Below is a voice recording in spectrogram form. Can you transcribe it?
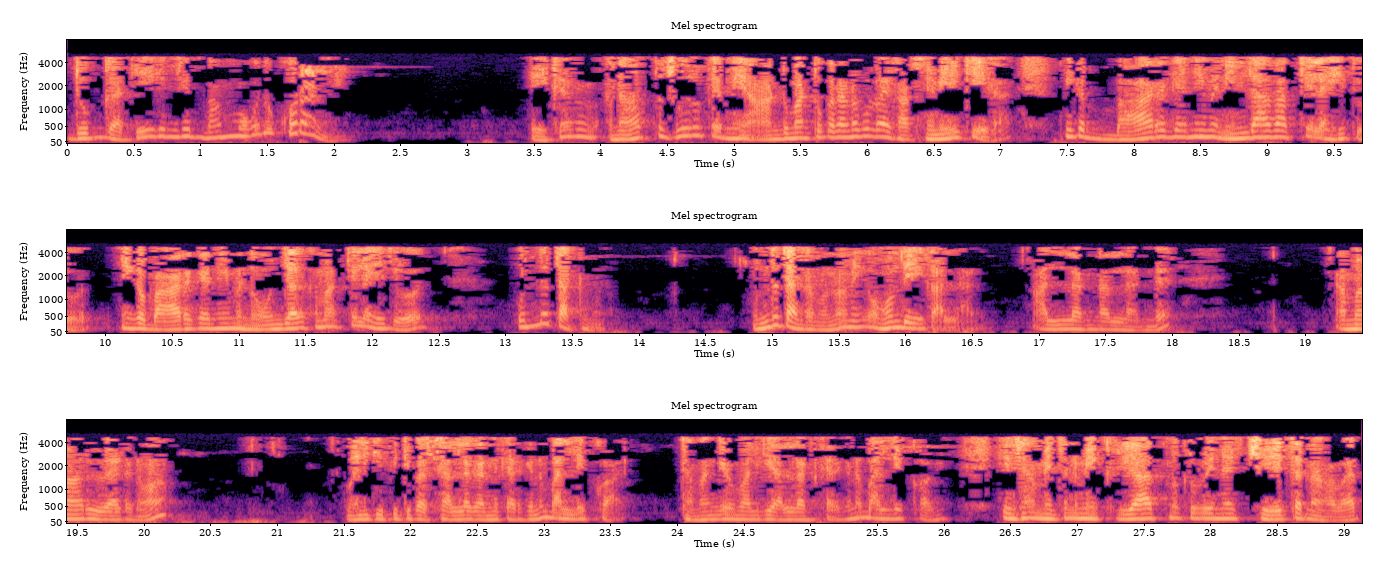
දුක් ගතිය ඒක නිසා මම මොකද කරන්නේ ඒක අනාත්ම ස්වරූපේ මේ ආණ්ඩුමට්ටු කරන්න පුළුවන් එකක් නෙමෙයි කියලා. මේක බාර ගැනීම නින්දාවක් කියලා හිතුවොත්, මේක බාර ගැනීම නෝන්ජල්කමක් කියලා හිතුවොත්, උන්ද තටමන. උන්ද තටමන මේක හොඳ ඒක අල්ලන්න. අල්ලන්න අල්ලන්න අමාරු වැඩනවා. වලිගි පිටිපස්ස අල්ලගන්න කරගෙන බල්ලෙක් වගේ. Tamange වලිගි අල්ලන්න කරගෙන බල්ලෙක් වගේ. ඒ නිසා මෙතන මේ ක්‍රියාත්මක වෙන චේතනාවත්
